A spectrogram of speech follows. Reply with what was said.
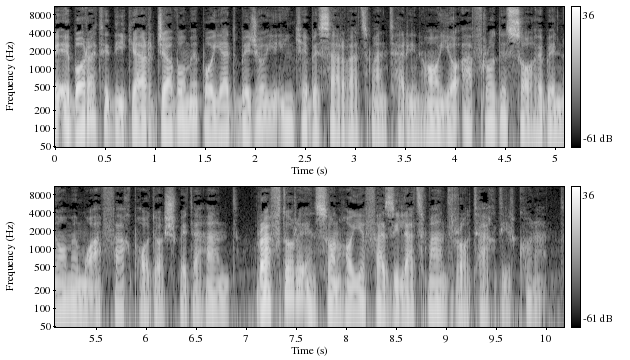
به عبارت دیگر جوامع باید به جای اینکه به ثروتمندترین ها یا افراد صاحب نام موفق پاداش بدهند رفتار انسانهای فضیلتمند را تقدیر کنند.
